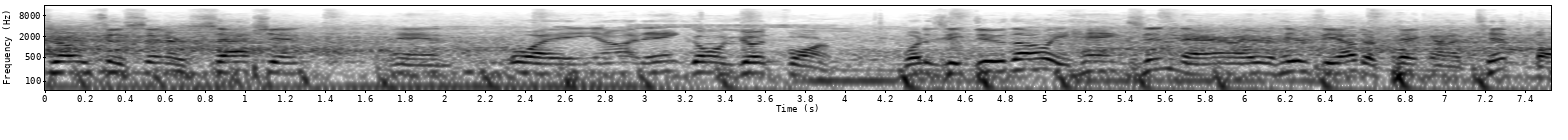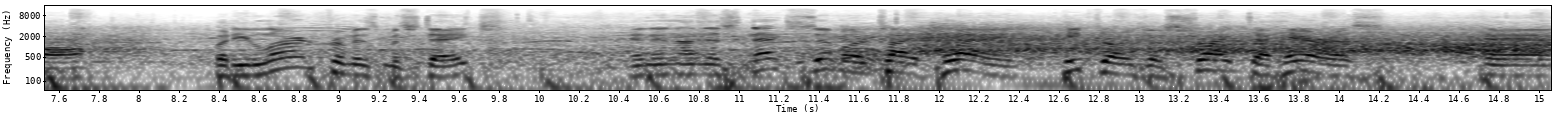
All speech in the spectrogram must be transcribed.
throws this interception, and boy, you know, it ain't going good for him. What does he do, though? He hangs in there. Here's the other pick on a tip ball. But he learned from his mistakes. And then on this next similar type play, he throws a strike to Harris. And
